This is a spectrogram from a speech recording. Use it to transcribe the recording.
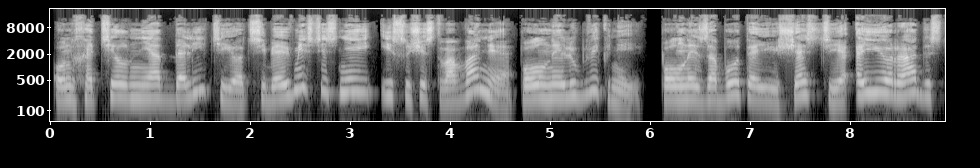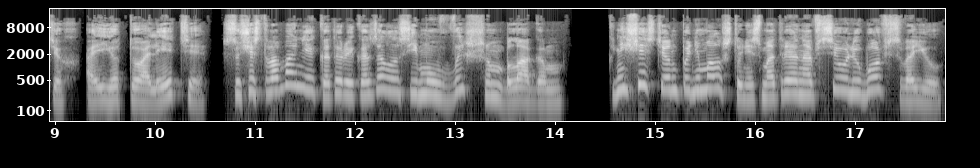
Он хотел не отдалить ее от себя и вместе с ней и существование, полное любви к ней, полной заботы о ее счастье, о ее радостях, о ее туалете, существование, которое казалось ему высшим благом, к несчастью, он понимал, что, несмотря на всю любовь свою,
